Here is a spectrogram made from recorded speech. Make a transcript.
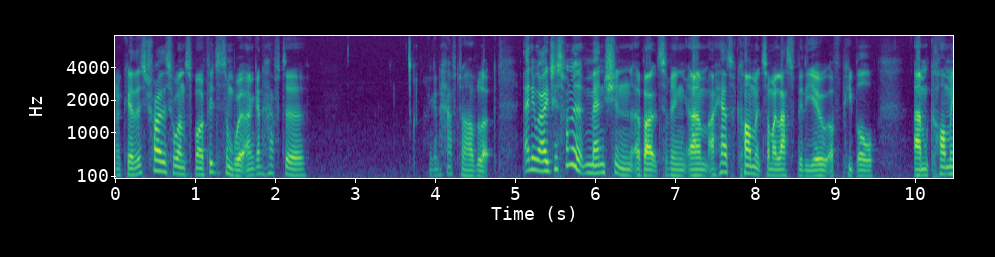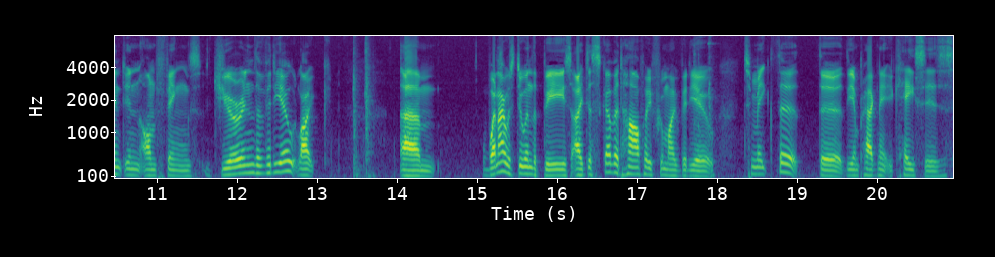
Okay, let's try this once more. If it doesn't work, I'm gonna have to. I'm gonna have to have a look. Anyway, I just want to mention about something. Um, I had comments on my last video of people um, commenting on things during the video, like um, when I was doing the bees, I discovered halfway through my video to make the the the impregnated cases.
